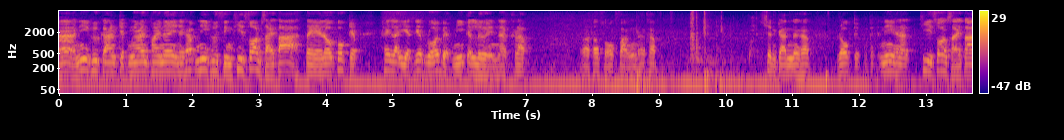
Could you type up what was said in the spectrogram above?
อ่านี่คือการเก็บงานภายในนะครับ นี่คือสิ่งที่ซ่อนสายตา แต่เราก็เก็บให้ละเอียดเรียบร้อยแบบนี้กันเลยนะครับทั้งสองฝั่งนะครับ เช่นกันนะครับ เราเก็บนี่ขนาดที่ซ่อนสายตา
